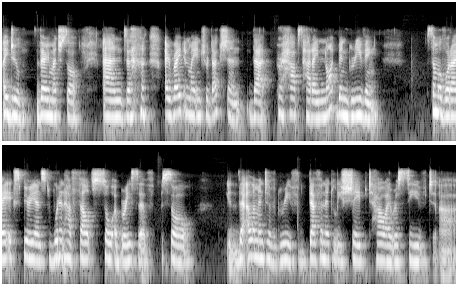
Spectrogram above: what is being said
I do, very much so. And uh, I write in my introduction that perhaps had I not been grieving, some of what I experienced wouldn't have felt so abrasive. So the element of grief definitely shaped how I received uh,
